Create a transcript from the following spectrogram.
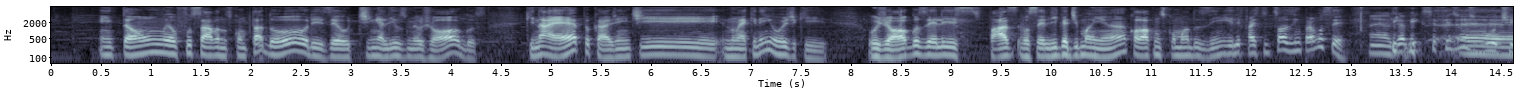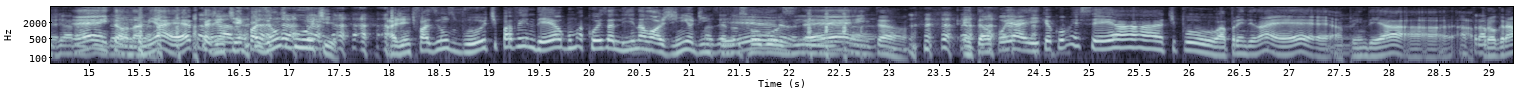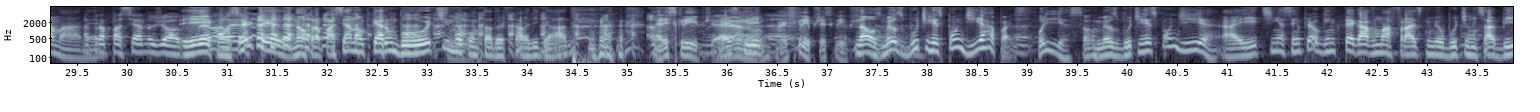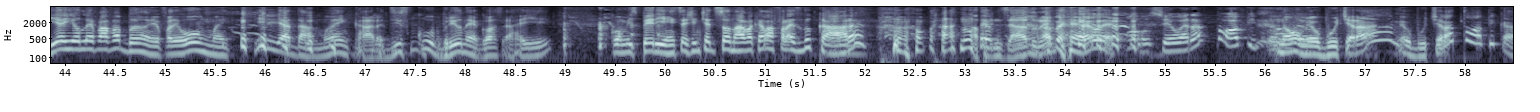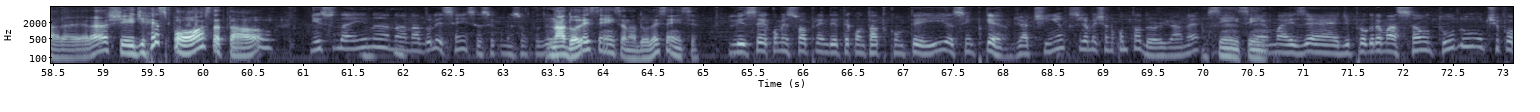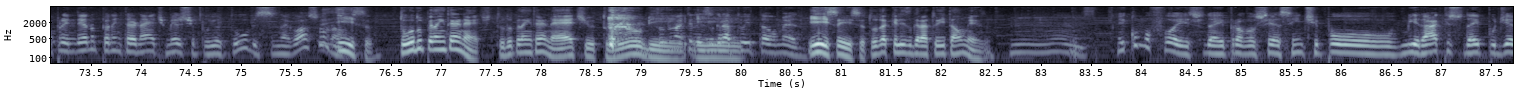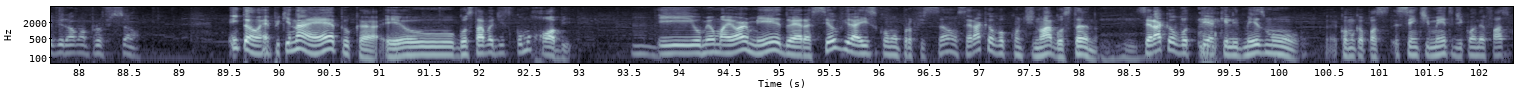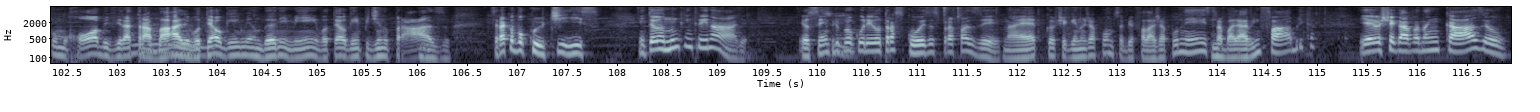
Então, eu fuçava nos computadores, eu tinha ali os meus jogos. Que na época a gente. Não é que nem hoje, que os jogos eles faz, você liga de manhã, coloca uns comandozinhos e ele faz tudo sozinho pra você. É, eu já vi que você fez uns É, boot já. na é, então, aí, na né? minha época a gente tinha que fazer uns boot. A gente fazia uns boot pra vender alguma coisa ali na lojinha o dia Fazendo uns inteiro. robozinhos, É, tá. então. Então foi aí que eu comecei a, tipo, aprender na E, aprender a, a, a programar, A né? trapacear nos jogos. E, né? com certeza. Não, trapacear não, porque era um boot, meu computador ficava ligado. Era script. É É, script. não, É script, é script. Não, os meus boot respondia, rapaz. Olha só. Os meus boot respondia. Aí tinha sempre alguém que pegava uma frase que meu boot não sabia e eu levava ban. Eu falei, ô mãe, filha da mãe, cara, descobriu o negócio. Aí, como experiência, a gente adicionava aquela frase do cara pra não Aprendizado, né? É, ué. O seu era top, então. Não, né? meu boot era. Meu boot era top, cara. Era cheio de resposta tal. Isso daí na, na, na adolescência você começou a fazer? Na adolescência, na adolescência. E você começou a aprender a ter contato com TI, assim, porque já tinha, porque você já mexia no computador já, né? Sim, sim. É, mas é de programação, tudo, tipo, aprendendo pela internet mesmo, tipo YouTube, esses negócios ou não? Isso. Tudo pela internet. Tudo pela internet, YouTube. Tudo naqueles e- gratuitão mesmo. Isso, isso. Tudo aqueles gratuitão mesmo. Hum. E como foi isso daí pra você, assim, tipo, mirar que isso daí podia virar uma profissão? Então, é porque na época eu gostava disso como hobby. Hum. E o meu maior medo era, se eu virar isso como profissão, será que eu vou continuar gostando? Será que eu vou ter aquele mesmo, como que eu posso, sentimento de quando eu faço como hobby, virar trabalho, eu vou ter alguém me andando em mim, vou ter alguém pedindo prazo. Será que eu vou curtir isso? Então eu nunca entrei na área. Eu sempre Sim. procurei outras coisas pra fazer. Na época eu cheguei no Japão, não sabia falar japonês, trabalhava em fábrica. E aí eu chegava lá em casa, eu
